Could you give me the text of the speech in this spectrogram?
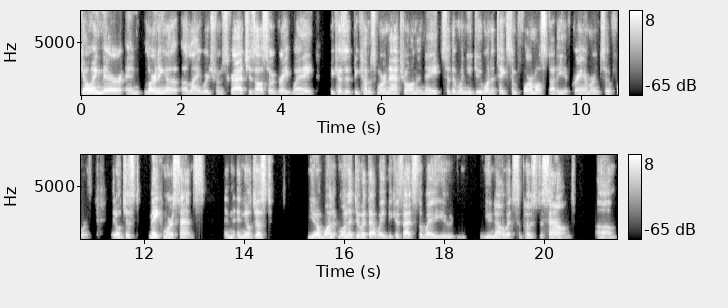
going there and learning a, a language from scratch is also a great way because it becomes more natural and innate so that when you do want to take some formal study of grammar and so forth it'll just make more sense. And and you'll just you know want want to do it that way because that's the way you you know it's supposed to sound. Um,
